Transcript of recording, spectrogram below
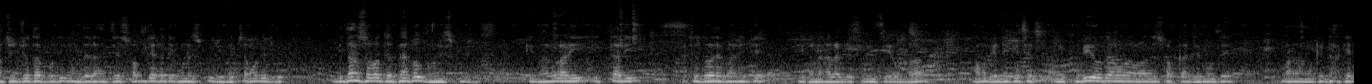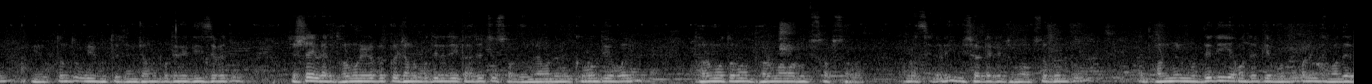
আচুর্যতার প্রতীক, আমাদের রাজ্যের সব জায়গাতে গণেশ পুজো হচ্ছে, আমাদের বিধানসভাতে ব্যাপক গণেশ পুজো। কি বারোয়ারি ইত্যাদি ছোটোদের বাড়িতে এখানে আলাদা রেসিডেন্সি ওনারা আমাকে ডেকেছেন। আমি খুবই ওদের আমাদের সব কাজের মধ্যে ওনারা আমাকে ডাকেন। আমি অত্যন্ত অভিভূত যে জনপ্রতিনিধি হিসেবে তো চেষ্টাই রাখি। ধর্মনিরপেক্ষ জনপ্রতিনিধির কাজ হচ্ছে সব ধর্মের আমাদের মুখ্যমন্ত্রীও বলেন, ধর্ম তোমার, ধর্ম আমার উৎসব সবার। আমরা সেখানেই বিষয়টাকে জন- অংশগ্রহণ করি। আর ধর্মের মধ্যে দিয়েই আমাদেরকে বলতে পারেন যে আমাদের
